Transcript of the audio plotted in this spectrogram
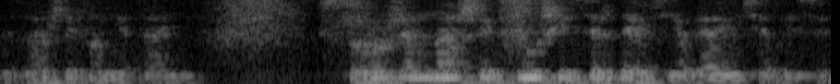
Ми завжди пам'ятаємо, сторожем наших душ і сердець являємося ми самі.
